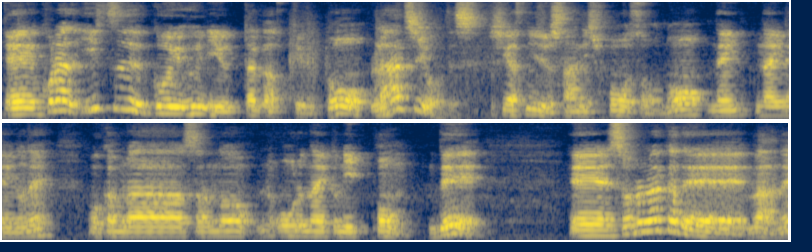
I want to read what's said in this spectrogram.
えー、これはいつこういうふうに言ったかっていうと、ラジオです。4月23日放送の、ね、内々のね、岡村さんのオールナイトニッポンで、えー、その中で、まあね、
